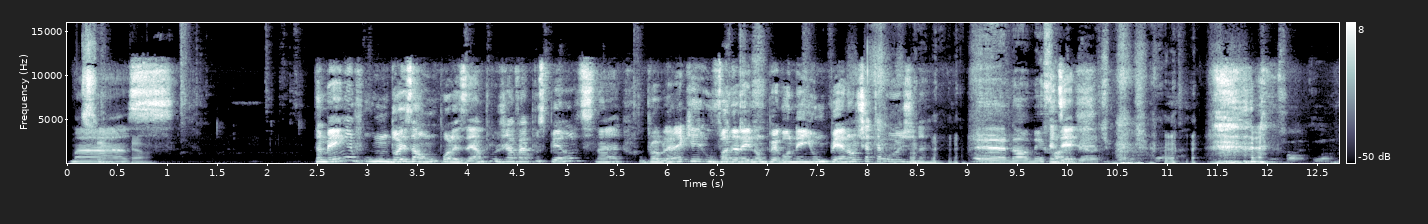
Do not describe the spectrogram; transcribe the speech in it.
Mas. Sim, é. Também um 2x1, por exemplo, já vai pros pênaltis, né? O problema é que o Vanderlei não pegou nenhum pênalti até hoje, né? É, não, nem fala dizer... pênalti, pênalti, pênalti.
